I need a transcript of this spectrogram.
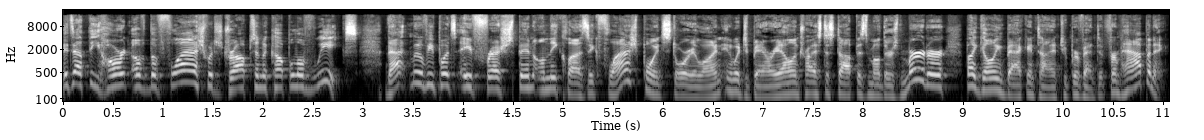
It's at the heart of The Flash, which drops in a couple of weeks. That movie puts a fresh spin on the classic Flash Flashpoint storyline in which Barry Allen tries to stop his mother's murder by going back in time to prevent it from happening.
